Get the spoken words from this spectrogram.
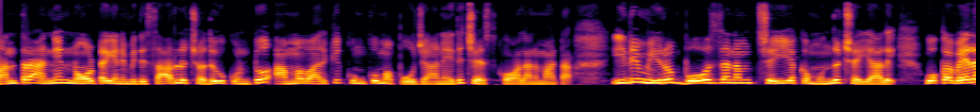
మంత్రాన్ని నూట ఎనిమిది సార్లు చదువుకుంటూ అమ్మవారికి కుంకుమ పూజ అనేది చేసుకోవాలన్నమాట. ఇది మీరు భోజనం చెయ్యక ముందు చేయాలి ఒకవేళ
